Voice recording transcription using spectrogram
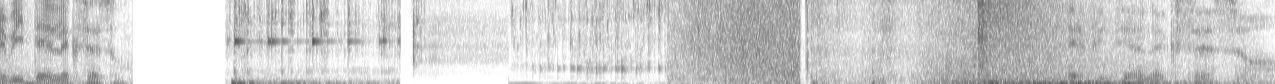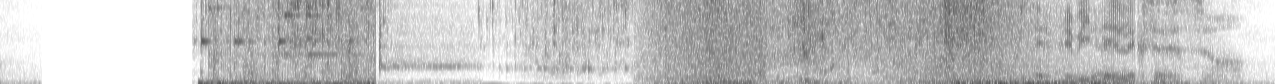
Evite el exceso. Evite el exceso. Evite el exceso.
